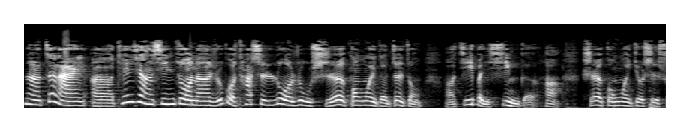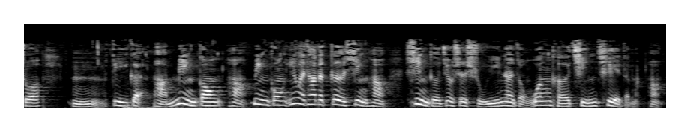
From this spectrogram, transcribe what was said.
那再来，呃，天象星座呢，如果它是落入十二宫位的这种啊、基本性格哈，十二宫位就是说，嗯，第一个啊，命宫哈，命宫，因为他的个性哈，性格就是属于那种温和亲切的嘛哈，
